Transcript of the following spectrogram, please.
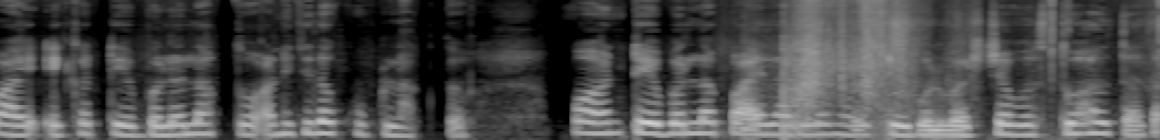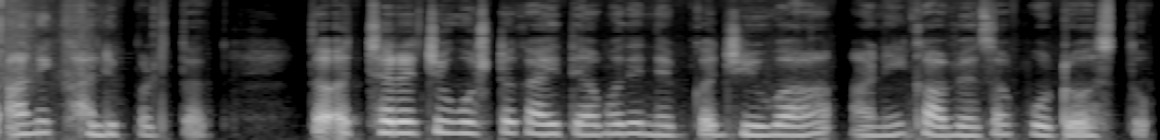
पाय एका टेबलला लागतो आणि तिला खूप लागतं. पण टेबलला पाय लागल्यामुळे टेबलवरच्या वस्तू हलतात आणि खाली पडतात. तर आश्चर्याची गोष्ट काय? त्यामध्ये नेमका जीवा आणि काव्याचा फोटो असतो.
